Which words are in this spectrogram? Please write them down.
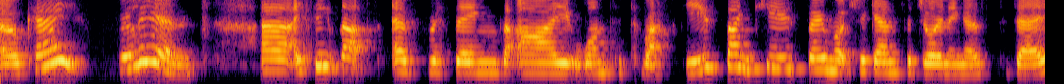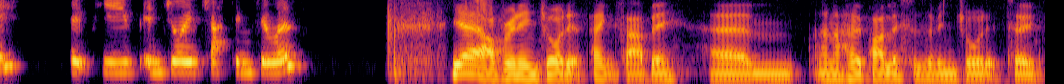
Okay brilliant. Uh, i think that's everything that i wanted to ask you. Thank you so much again for joining us today. Hope you've enjoyed chatting to us. Yeah i've really enjoyed it. Thanks abby. Um, and i hope our listeners have enjoyed it too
